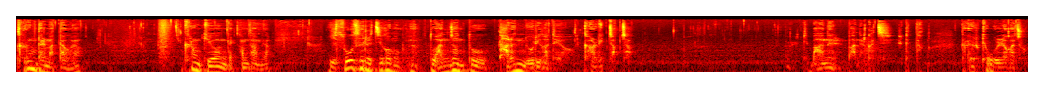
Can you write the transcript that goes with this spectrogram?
크롱 닮았다고요? 크롱 귀여운데 감사합니다. 이 소스를 찍어 먹으면 또 완전 또 다른 요리가 돼요. garlic 찹찹. 이렇게 마늘 마늘 같이 이렇게 딱, 딱 이렇게 올려가지고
